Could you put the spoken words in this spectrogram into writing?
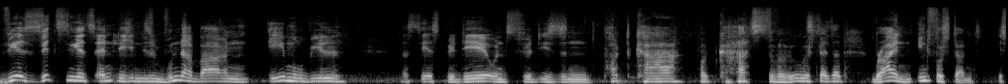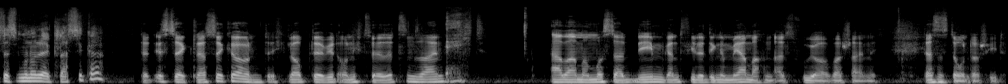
Wir sitzen jetzt endlich in diesem wunderbaren E-Mobil dass die SPD uns für diesen Podcast, Podcast zur Verfügung gestellt hat. Brian, Infostand. Ist das immer noch der Klassiker? Das ist der Klassiker und ich glaube, der wird auch nicht zu ersetzen sein. Echt? Aber man muss daneben ganz viele Dinge mehr machen als früher wahrscheinlich. Das ist der Unterschied.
